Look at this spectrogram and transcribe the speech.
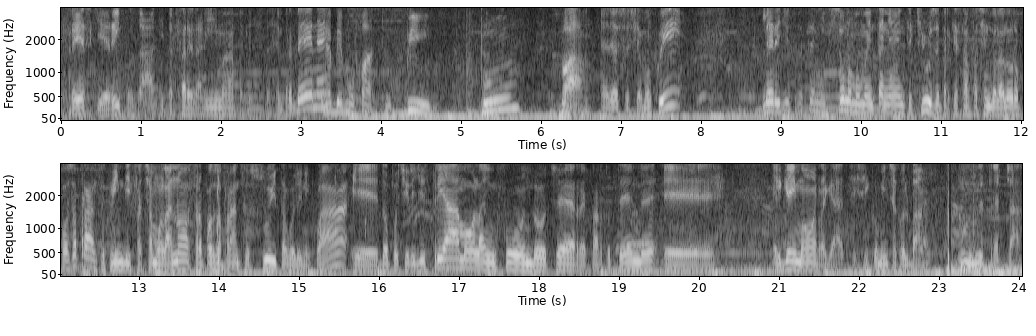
freschi e riposati per fare la rima perché ci sta sempre E bene. abbiamo fatto bim, boom, bam. E adesso siamo qui. Le registrazioni sono momentaneamente chiuse perché stanno facendo la loro pausa pranzo, quindi facciamo la nostra pausa pranzo sui tavolini qua e dopo ci registriamo, là in fondo c'è il reparto tende e, e game on ragazzi, si comincia col ban. 1, 2, 3, ciao.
